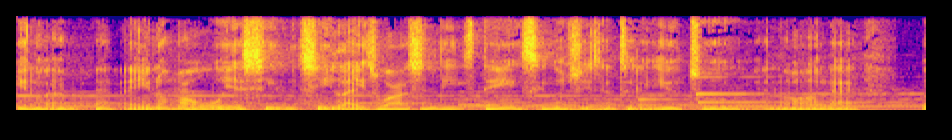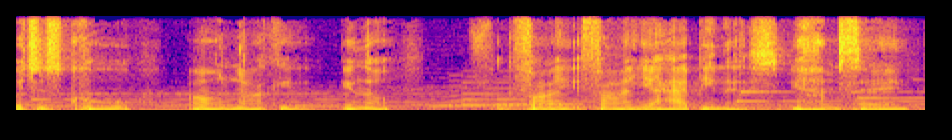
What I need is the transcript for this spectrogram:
You know, and, and, you know, my wiz, she she likes watching these things. You know, she's into the YouTube and all that, which is cool. I don't knock it. You know, find find your happiness. You know what I'm saying?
